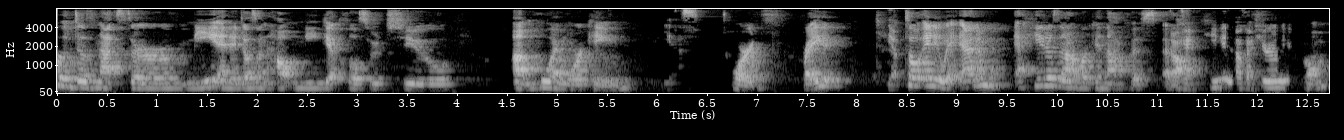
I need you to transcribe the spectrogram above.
also does not serve me and it doesn't help me get closer to um, who I'm working yes. towards, right? Yep. So anyway, Adam, he does not work in the office at Okay. all. He is Okay. purely at home.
